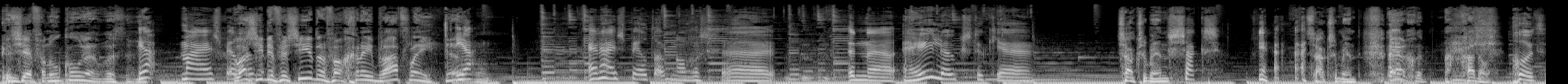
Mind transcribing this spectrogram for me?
de chef van Hoekel. Ja, was, Ja, maar hij speelt was ook- hij de versierder van Greep Braadslee. Ja. En hij speelt ook nog eens eh, een eh, heel leuk stukje Saxement. sax. Ja, Saxement. Eh, goed, nou, ga door. goed.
